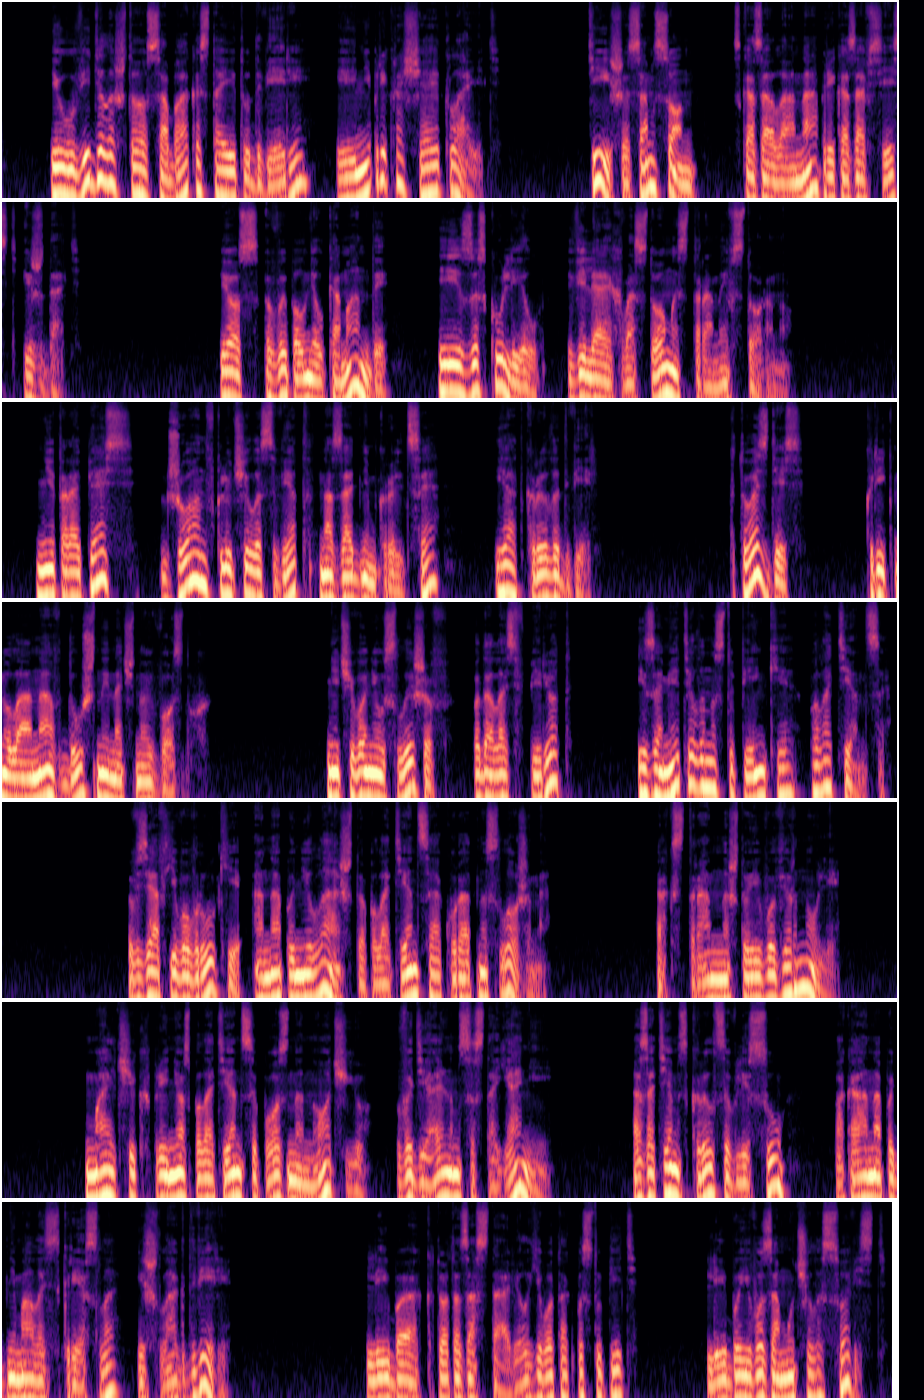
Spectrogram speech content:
и увидела, что собака стоит у двери и не прекращает лаять. «Тише, Самсон», — сказала она, приказав сесть и ждать. Пес выполнил команды и заскулил, виляя хвостом из стороны в сторону. Не торопясь, Джоан включила свет на заднем крыльце и открыла дверь. «Кто здесь?» — крикнула она в душный ночной воздух. Ничего не услышав, подалась вперед и заметила на ступеньке полотенце. Взяв его в руки, она поняла, что полотенце аккуратно сложено. Как странно, что его вернули. Мальчик принес полотенце поздно ночью, в идеальном состоянии, а затем скрылся в лесу, пока она поднималась с кресла и шла к двери. Либо кто-то заставил его так поступить, либо его замучила совесть.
